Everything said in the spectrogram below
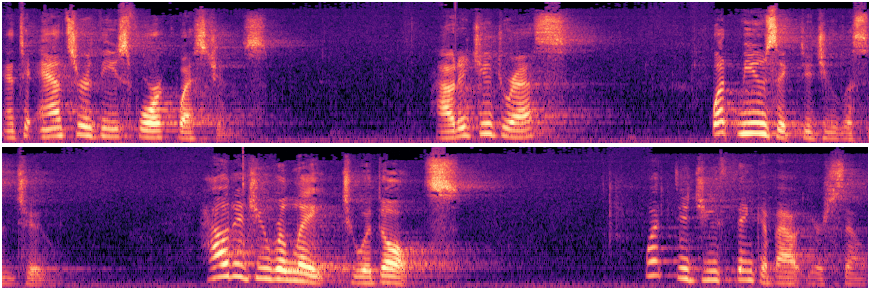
and to answer these four questions How did you dress? What music did you listen to? How did you relate to adults? What did you think about yourself?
